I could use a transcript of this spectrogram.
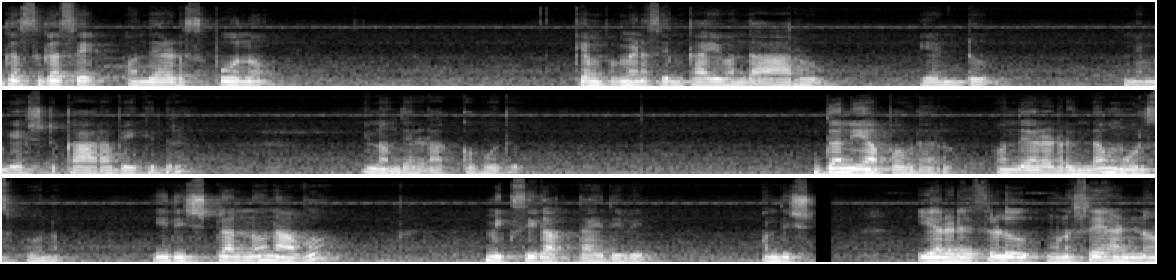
ಗಸಗಸೆ ಒಂದೆರಡು ಸ್ಪೂನು, ಕೆಂಪು ಮೆಣಸಿನಕಾಯಿ ಒಂದು ಆರು, ಎಂಟು, ನಿಮಗೆ ಎಷ್ಟು ಖಾರ ಬೇಕಿದ್ದರೆ ಇನ್ನೊಂದೆರಡು ಹಾಕ್ಕೋಬೋದು. ಧನಿಯಾ ಪೌಡರು ಒಂದೆರಡರಿಂದ ಮೂರು ಸ್ಪೂನು. ಇದಿಷ್ಟನ್ನು ನಾವು ಮಿಕ್ಸಿಗೆ ಹಾಕ್ತಾಯಿದ್ದೀವಿ ಒಂದಿಷ್ಟು, ಎರಡು ಹೆಸಳು ಹುಣಸೆ ಹಣ್ಣು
